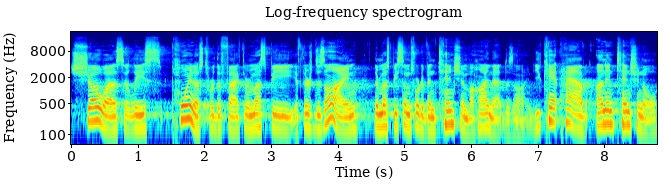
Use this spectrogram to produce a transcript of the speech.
show us, at least point us toward the fact there must be, if there's design, there must be some sort of intention behind that design. You can't have unintentional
